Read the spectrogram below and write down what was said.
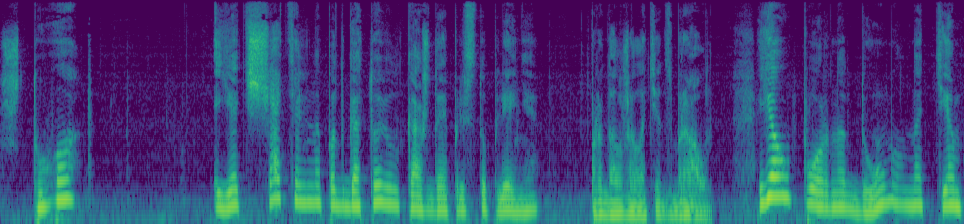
«Что?» «Я тщательно подготовил каждое преступление», — продолжал отец Браун. «Я упорно думал над тем,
